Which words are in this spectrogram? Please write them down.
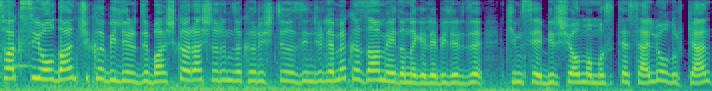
Taksi yoldan çıkabilirdi. Başka araçların da karıştığı zincirleme kaza meydana gelebilirdi. Kimseye bir şey olmaması teselli olurken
